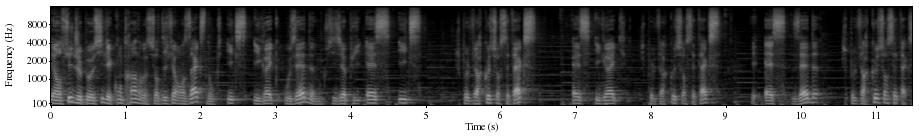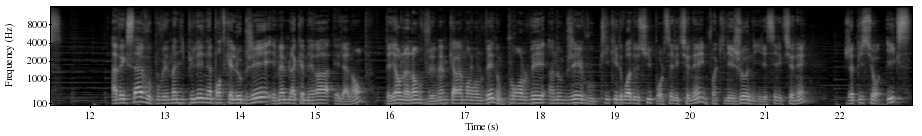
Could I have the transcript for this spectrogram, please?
Et ensuite, je peux aussi les contraindre sur différents axes, donc X, Y ou Z. Donc si j'appuie S, X, je peux le faire que sur cet axe. S, Y, je peux le faire que sur cet axe. Et S, Z, je peux le faire que sur cet axe. Avec ça, vous pouvez manipuler n'importe quel objet et même la caméra et la lampe. D'ailleurs, la lampe, je vais même carrément l'enlever. Donc pour enlever un objet, vous cliquez droit dessus pour le sélectionner. Une fois qu'il est jaune, il est sélectionné. J'appuie sur X,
